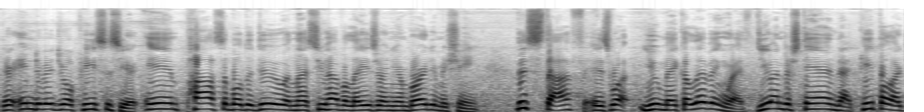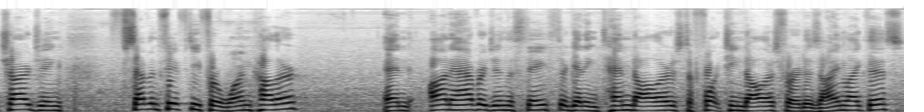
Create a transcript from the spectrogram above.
They're individual pieces here. Impossible to do unless you have a laser on your embroidery machine. This stuff is what you make a living with. Do you understand that people are charging 750 for one color And on average in the States, they're getting $10 to $14 for a design like this.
